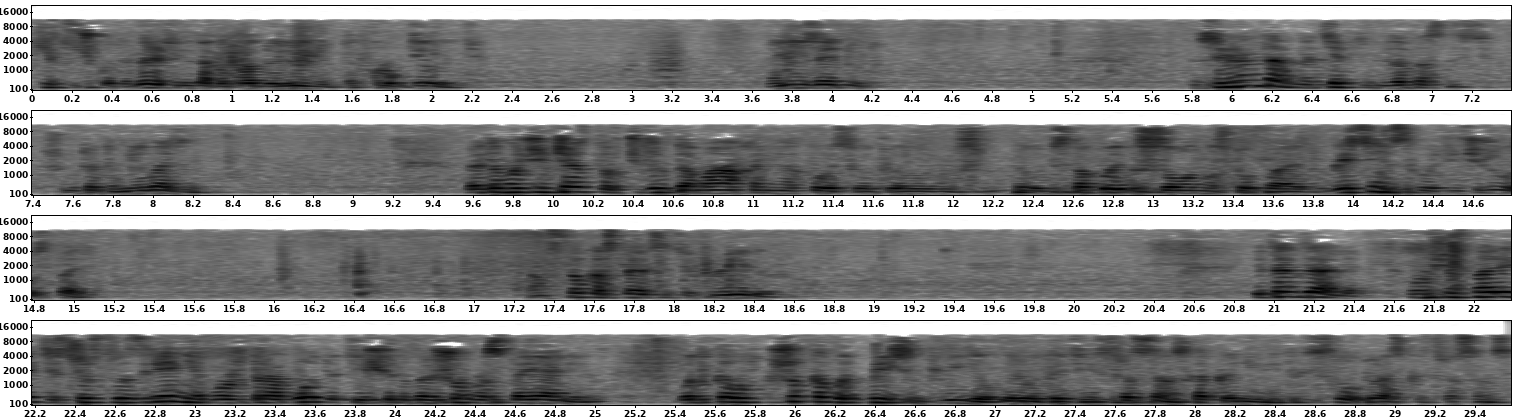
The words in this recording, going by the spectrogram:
кисточку, так берете, и так вот водой люнет, так круг делаете. Они не зайдут. То есть элементарно техника безопасности, чтобы кто-то не лазил. Поэтому очень часто в чужих домах они находятся, вот, э, беспокойный сон наступает. В гостиницах очень тяжело спать. Там столько остается этих флюидов. И так далее. В общем, смотрите, чувство зрения может работать еще на большом расстоянии. Вот, вот что какой-то Мессинг видел, или вот эти экстрасенсы, как они видят? Слово дурацкое экстрасенсы.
